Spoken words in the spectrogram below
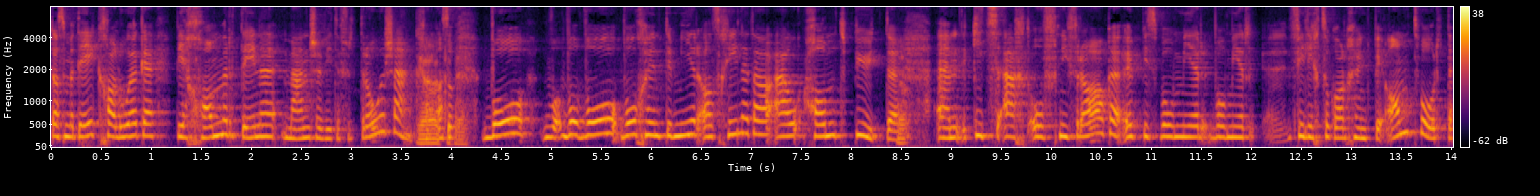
dass man dort kann schauen wie kann man diesen Menschen wieder Vertrauen schenken. Ja, also genau. wo, wo, wo, wo könnten wir als Kirche da auch Hand bieten? Ja. Ähm, Gibt es echt offene Fragen, etwas, wo wir, wo wir vielleicht sogar können beantworten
